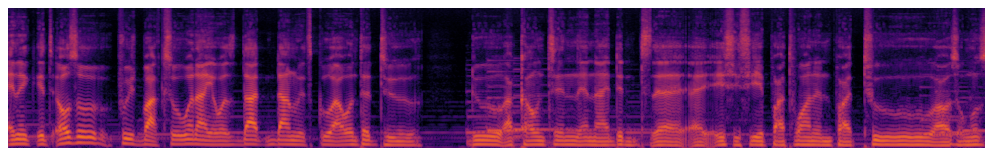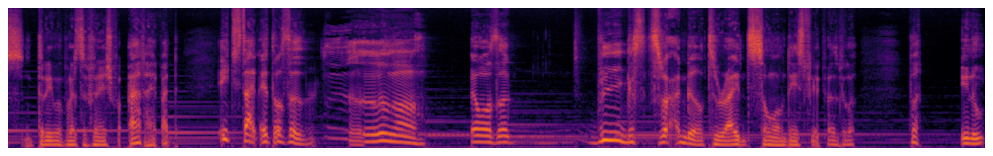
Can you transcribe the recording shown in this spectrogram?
and it, it also pushed back. So when I was that done with school, I wanted to do accounting and I did uh, ACCA part one and part two. I was almost three papers to finish. But each time it was a, uh, it was a big struggle to write some of these papers. Because, but, you know,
